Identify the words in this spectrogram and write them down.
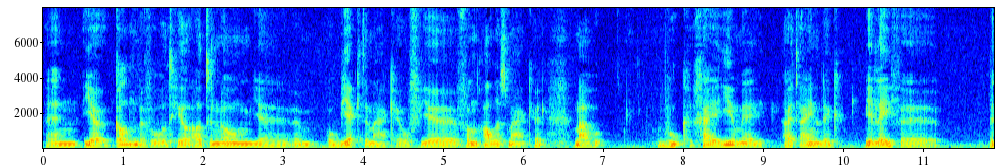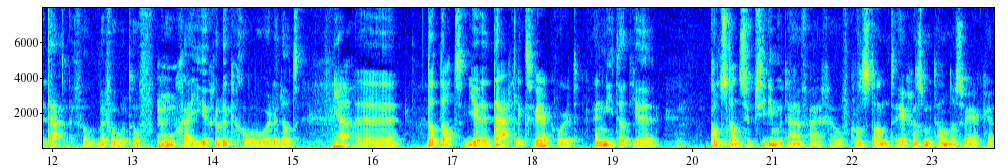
En je kan bijvoorbeeld heel autonoom je ehm, objecten maken of je van alles maken, maar hoe, hoe ga je hiermee uiteindelijk je leven betalen van, bijvoorbeeld? Of hoe ga je hier gelukkiger worden dat Ja. eh, dat dat je dagelijks werk wordt. En niet dat je constant subsidie moet aanvragen of constant ergens moet anders werken,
